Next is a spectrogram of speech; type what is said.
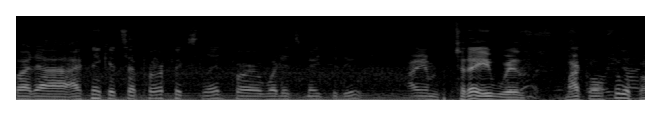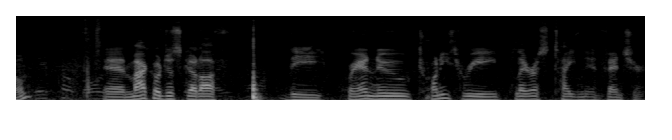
But uh, I think it's a perfect sled for what it's made to do. I am today with Marco Philippon, and Marco just got off the brand new 23 Polaris Titan Adventure,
